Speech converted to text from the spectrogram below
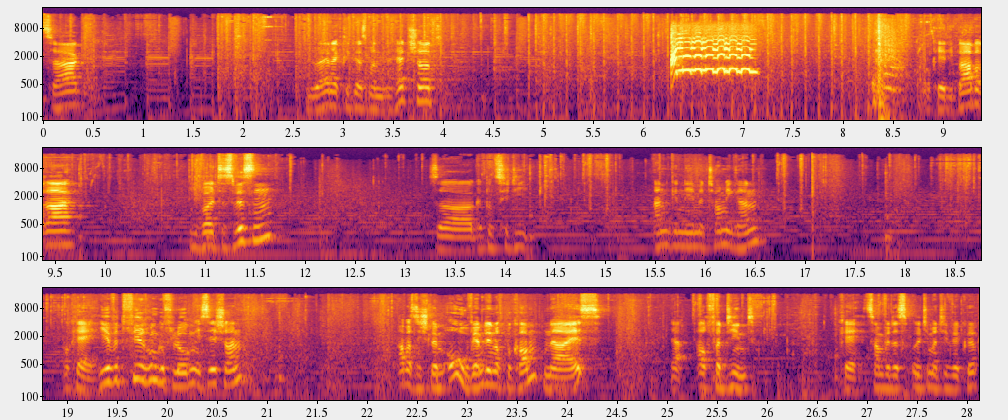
zack. Die Ryder kriegt erstmal einen Headshot. Okay, die Barbara. Die wollte es wissen. So, gib uns hier die angenehme Tommy Gun. Okay, hier wird viel rumgeflogen, ich sehe schon. Aber ist nicht schlimm. Oh, wir haben den noch bekommen. Nice. Ja, auch verdient. Okay, jetzt haben wir das ultimative Equip.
